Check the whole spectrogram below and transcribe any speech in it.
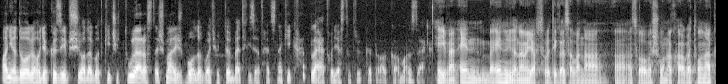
annyi a dolga, hogy a középső adagot kicsit túláraszta, és már is boldog vagy, hogy többet fizethetsz nekik. Hát lehet, hogy ezt a trükköt alkalmazzák. Így van. Én, én úgy gondolom, hogy abszolút igaza van a, a, az olvasónak, hallgatónak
